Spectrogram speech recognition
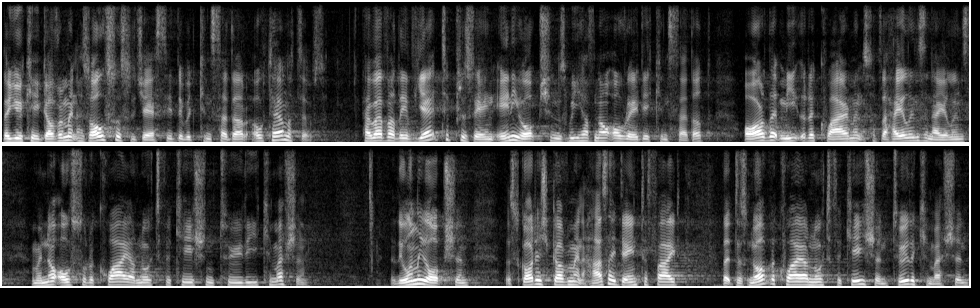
The UK Government has also suggested they would consider alternatives. However, they've yet to present any options we have not already considered or that meet the requirements of the Highlands and Islands and would not also require notification to the Commission. The only option the Scottish Government has identified that does not require notification to the Commission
